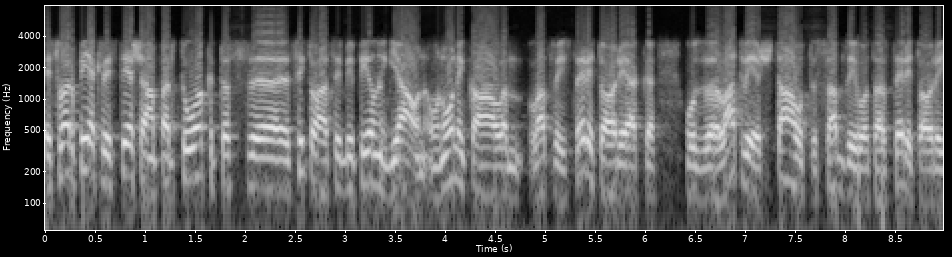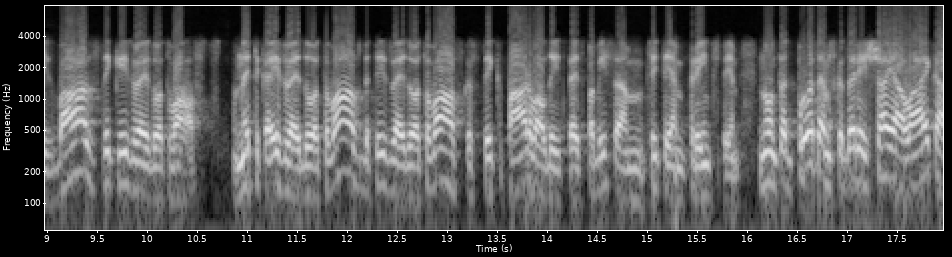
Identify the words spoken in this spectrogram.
es varu piekrist tiešām par to, ka tas uh, situācija bija pilnīgi jauna un unikāla Latvijas teritorijā, ka uz latviešu tautas apdzīvotās teritorijas bāzes tika izveidot valsts. Un ne tikai izveidota valsts, bet izveidota valsts, kas tika pārvaldīta pēc pavisam citiem principiem. Nu, tad, protams, kad arī šajā laikā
